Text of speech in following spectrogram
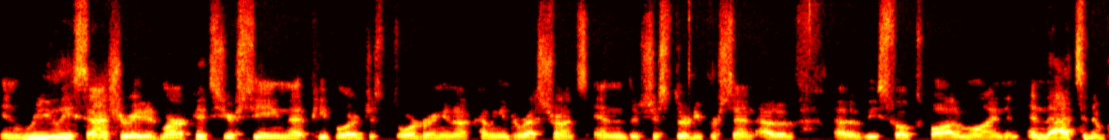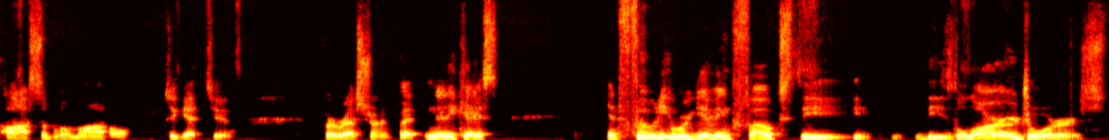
in really saturated markets, you're seeing that people are just ordering and not coming into restaurants, and there's just 30% out of out of these folks' bottom line, and, and that's an impossible model to get to for a restaurant. But in any case, at Foodee, we're giving folks the these large orders,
